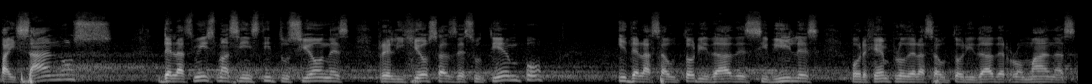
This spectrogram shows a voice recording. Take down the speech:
paisanos, de las mismas instituciones religiosas de su tiempo y de las autoridades civiles, por ejemplo, de las autoridades romanas.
